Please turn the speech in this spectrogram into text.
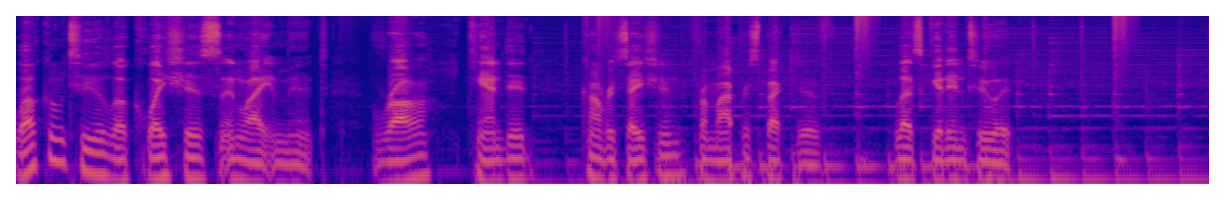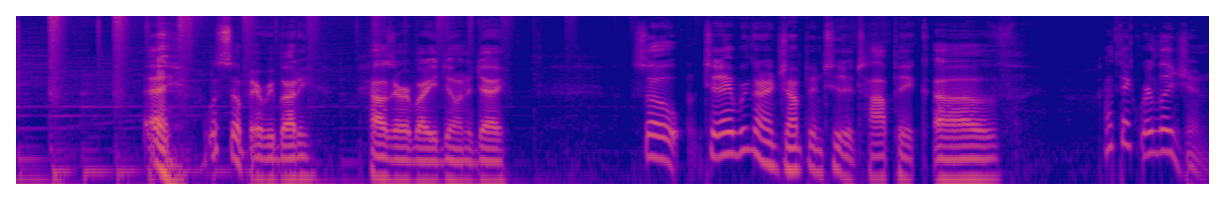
Welcome to Loquacious Enlightenment, raw, candid conversation from my perspective. Let's get into it. Hey, what's up, everybody? How's everybody doing today? So, today we're going to jump into the topic of, I think, religion.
